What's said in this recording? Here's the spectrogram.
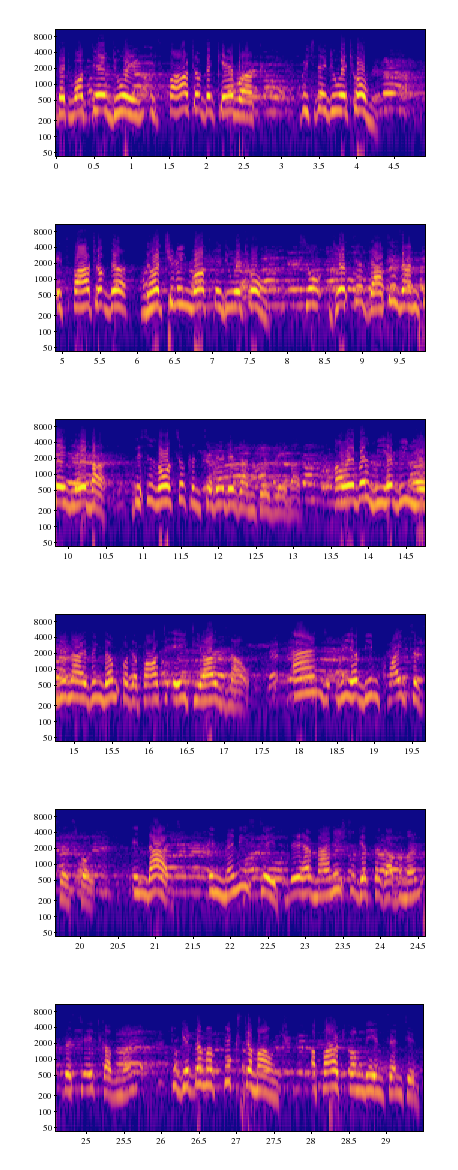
that what they're doing is part of the care work which they do at home. It's part of the nurturing work they do at home. So just as that is unpaid labor, this is also considered as unpaid labor. However, we have been unionizing them for the past eight years now. And we have been quite successful in that in many states they have managed to get the governments, the state governments, to give them a fixed amount apart from the incentives.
